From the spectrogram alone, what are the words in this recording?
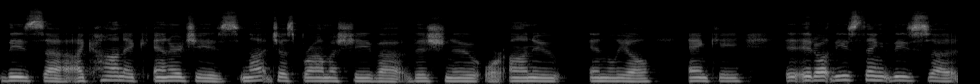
these uh, iconic energies, not just Brahma, Shiva, Vishnu, or Anu, Enlil, Enki. It, it these things these uh,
